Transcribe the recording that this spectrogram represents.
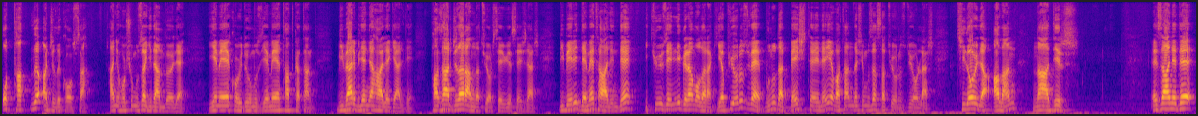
o tatlı acılık olsa. Hani hoşumuza giden böyle yemeğe koyduğumuz, yemeğe tat katan biber bile ne hale geldi. Pazarcılar anlatıyor sevgili seyirciler. Biberi demet halinde 250 gram olarak yapıyoruz ve bunu da 5 TL'ye vatandaşımıza satıyoruz diyorlar. Kiloyla alan nadir. Eczanede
